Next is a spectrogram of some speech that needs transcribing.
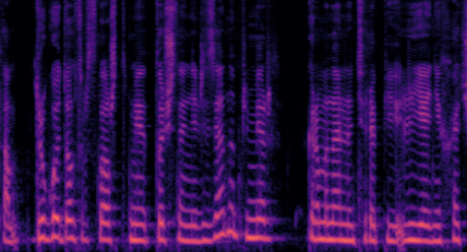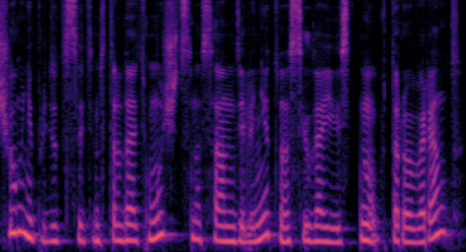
там другой доктор сказал, что мне точно нельзя, например, гормональную терапию, или я не хочу, мне придется с этим страдать, мучиться. На самом деле нет, у нас всегда есть ну, второй вариант,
